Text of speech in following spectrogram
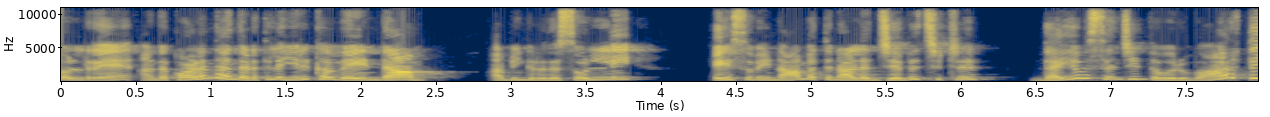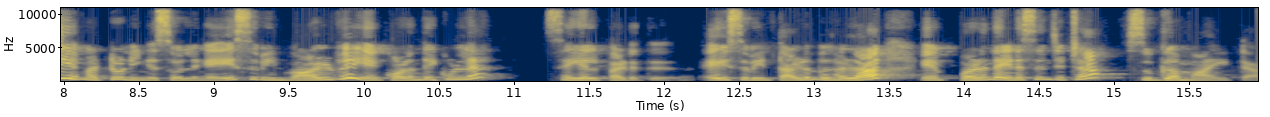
சொல்கிறேன் அந்த குழந்தை அந்த இடத்துல இருக்க வேண்டாம் அப்படிங்கிறத சொல்லி இயேசுவின் நாமத்தினால ஜெபிச்சுட்டு தயவு செஞ்சு இந்த ஒரு வார்த்தையை மட்டும் நீங்கள் சொல்லுங்கள் இயேசுவின் வாழ்வு என் குழந்தைக்குள்ள செயல்படுது. இயேசுவின் தழும்புகளால் என் குழந்தை என்ன செஞ்சிட்டா? சுகமாயிட்டா.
